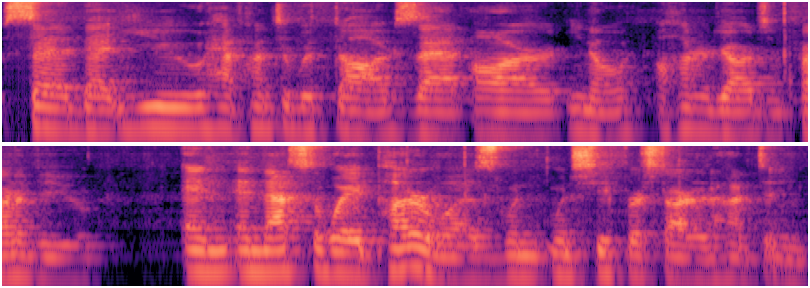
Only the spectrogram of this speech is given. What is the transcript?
said that you have hunted with dogs that are you know hundred yards in front of you, and and that's the way Putter was when when she first started hunting,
